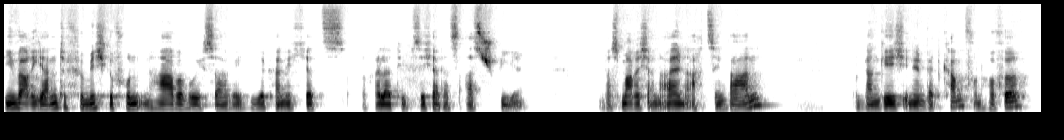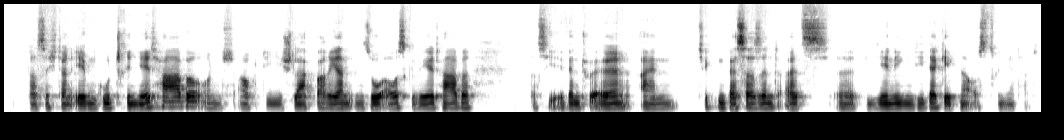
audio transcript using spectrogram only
die Variante für mich gefunden habe, wo ich sage, hier kann ich jetzt relativ sicher das Ass spielen. Und das mache ich an allen 18 Bahnen. Und dann gehe ich in den Wettkampf und hoffe, dass ich dann eben gut trainiert habe und auch die Schlagvarianten so ausgewählt habe, dass sie eventuell ein Ticken besser sind als äh, diejenigen, die der Gegner austrainiert hat.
